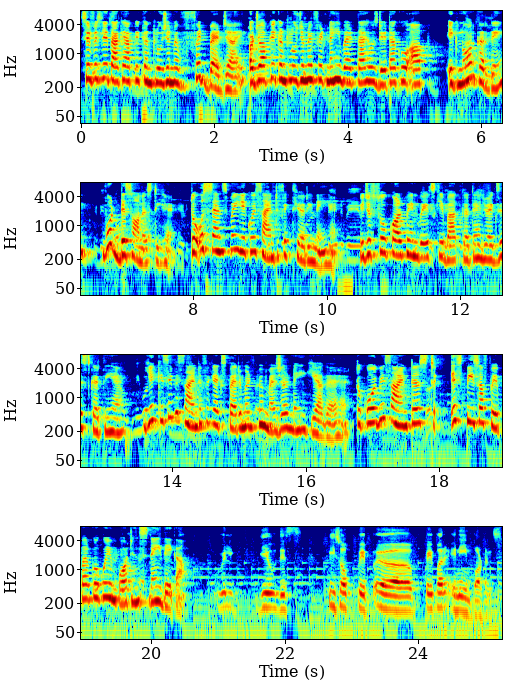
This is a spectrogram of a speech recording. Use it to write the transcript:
सिर्फ़ इसलिए ताकि आपके कंक्लूजन में वो फिट बैठ जाए। और जो आपके कंक्लूजन में फिट नहीं बैठता है उस डेटा को आप इग्नोर कर दें वो डिसऑनेस्टी है। तो उस सेंस में ये कोई साइंटिफिक थियोरी नहीं है। ये जो सो कॉल पेन वेव्स की बात करते हैं जो एग्जिस्ट करती हैं ये किसी भी साइंटिफिक एक्सपेरिमेंट में मेजर नहीं किया गया है। तो कोई भी साइंटिस्ट इस पीस ऑफ़ पेपर को कोई इम्पोर्टेंस नहीं देगा। Will give this piece of paper any importance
